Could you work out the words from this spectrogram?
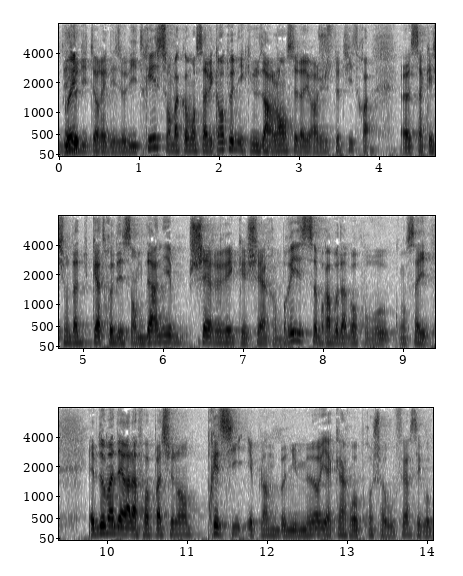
des auditeurs et des auditrices. On va commencer avec Anthony qui nous a relancé d'ailleurs à juste titre. Euh, sa question date du 4 décembre dernier. Cher Eric et cher Brice, bravo d'abord pour vos conseils hebdomadaires à la fois passionnants, précis et plein de bonne humeur. Il n'y a qu'un reproche à vous faire, c'est que vos,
